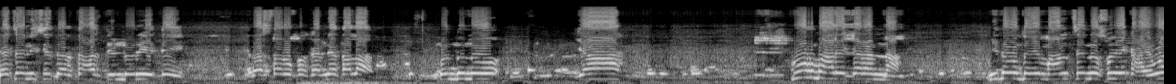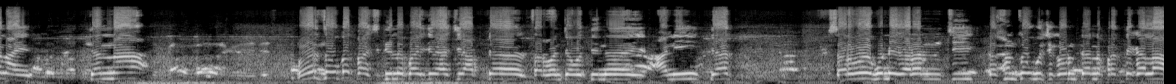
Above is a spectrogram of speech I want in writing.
त्याच्या निषेधार्थ आज दिंडोरी येथे रस्ता रोको करण्यात आला. बंधूनो या क्रूर मारेकरांना मी तर म्हणतो हे माणसे नसून एक हायवन आहेत. त्यांना भर चौकात फाशी दिलं पाहिजे याची आपल्या सर्वांच्या वतीनं आणि त्यात सर्व गुन्हेगारांची कसून चौकशी करून त्यांना प्रत्येकाला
